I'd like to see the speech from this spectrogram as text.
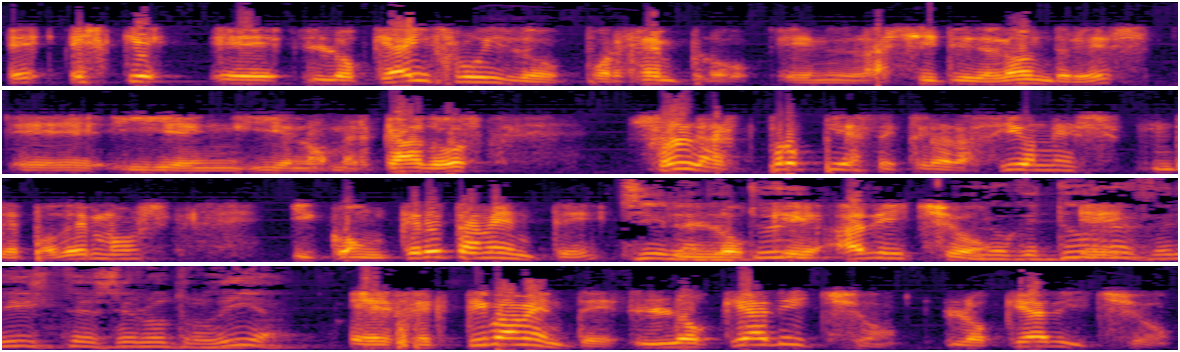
es que eh, lo que ha influido, por ejemplo, en la City de Londres eh, y, en, y en los mercados son las propias declaraciones de Podemos y concretamente lo que ha dicho lo que tú referiste el otro día. Efectivamente lo que ha dicho lo que ha dicho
